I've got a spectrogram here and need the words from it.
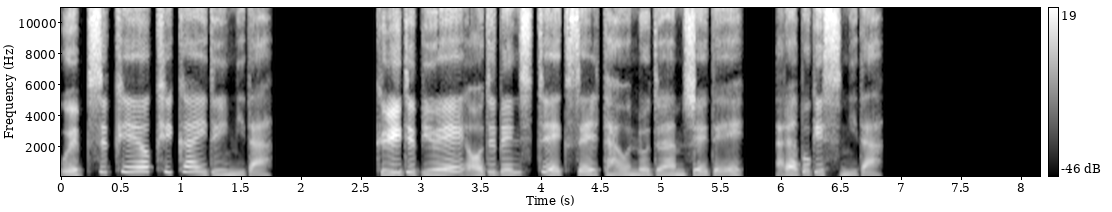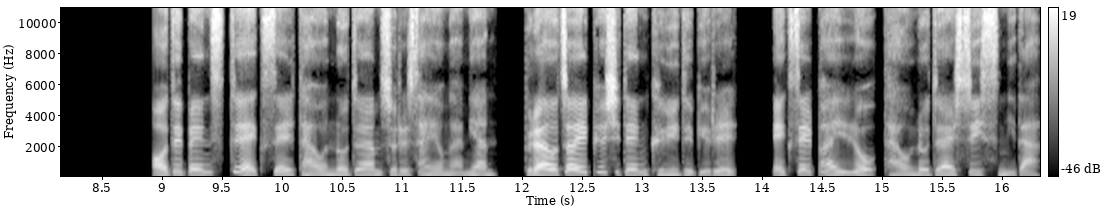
웹스퀘어 quick guide입니다. GridView의 advanced Excel download 함수에 대해 알아보겠습니다. advanced Excel download 함수를 사용하면 브라우저에 표시된 GridView를 엑셀 파일로 다운로드할 수 있습니다.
